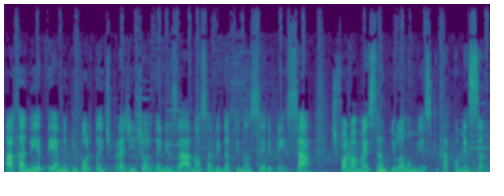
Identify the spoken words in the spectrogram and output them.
a caneta, e é muito importante para a gente organizar a nossa vida financeira e pensar de forma mais tranquila no mês que está começando.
